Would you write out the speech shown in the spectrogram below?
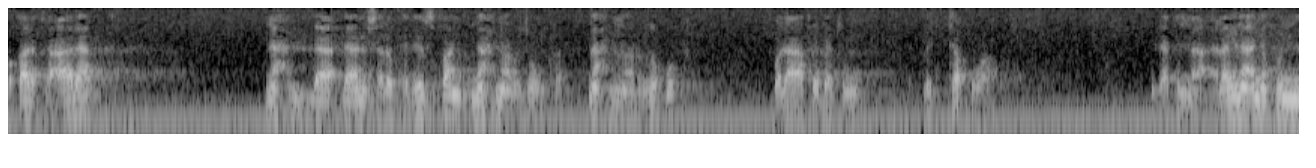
وقال تعالى نحن لا, لا نسألك رزقا نحن نرزقك نحن نرزقك والعاقبة للتقوى. لكن علينا أن يكون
